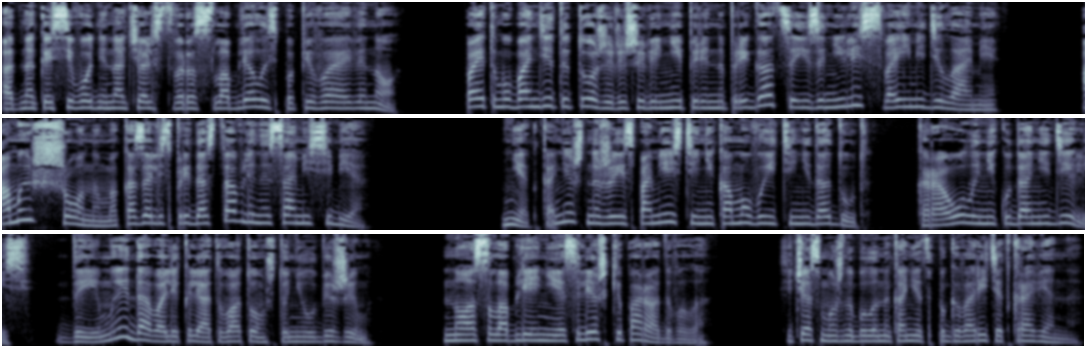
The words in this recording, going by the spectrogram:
Однако сегодня начальство расслаблялось, попивая вино. Поэтому бандиты тоже решили не перенапрягаться и занялись своими делами, а мы с Шоном оказались предоставлены сами себе. Нет, конечно же, из поместья никому выйти не дадут. Караулы никуда не делись, да и мы давали клятву о том, что не убежим. Но ослабление слежки порадовало. Сейчас можно было, наконец, поговорить откровенно.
